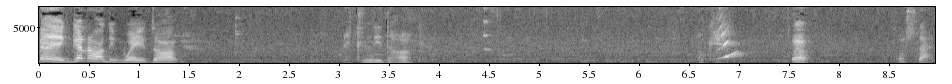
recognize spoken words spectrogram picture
Hey, get out of the way, dog. I can the dog. Okay. Yeah. What's that?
